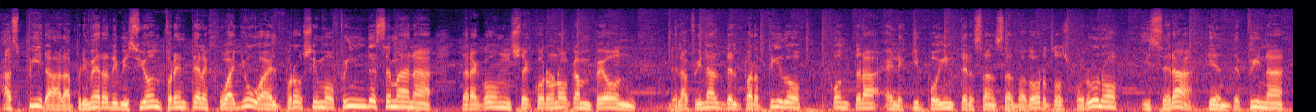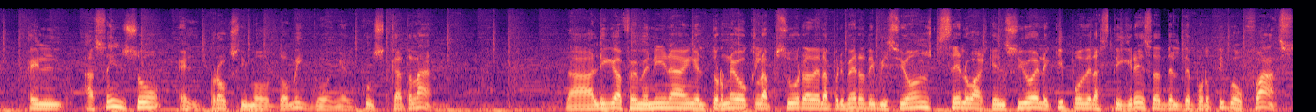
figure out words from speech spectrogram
aspira a la primera división frente al Huayúa el próximo fin de semana. Dragón se coronó campeón de la final del partido contra el equipo Inter San Salvador 2 por 1 y será quien defina el ascenso el próximo domingo en el Cuscatlán. La Liga Femenina en el torneo Clapsura de la Primera División se lo agenció el equipo de las Tigresas del Deportivo FAS.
